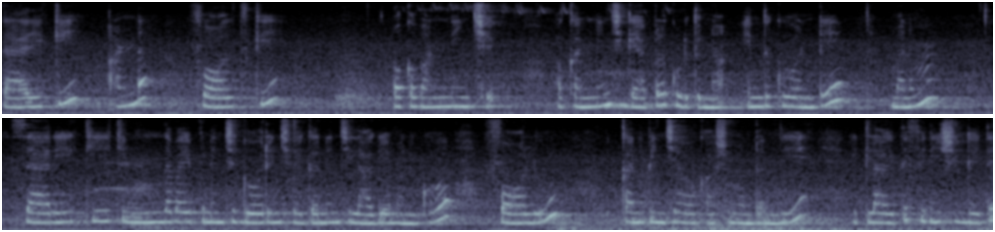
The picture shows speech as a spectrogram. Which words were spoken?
శారీకి అండ్ ఫాల్స్కి ఒక వన్ ఇంచ్ ఒక ఇంచ్ గ్యాప్లో కుడుతున్నా. ఎందుకు అంటే మనం శారీకి కింద వైపు నుంచి గోరించి దగ్గర నుంచి లాగేమనుకో ఫాలు కనిపించే అవకాశం ఉంటుంది. ఇట్లా అయితే ఫినిషింగ్ అయితే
